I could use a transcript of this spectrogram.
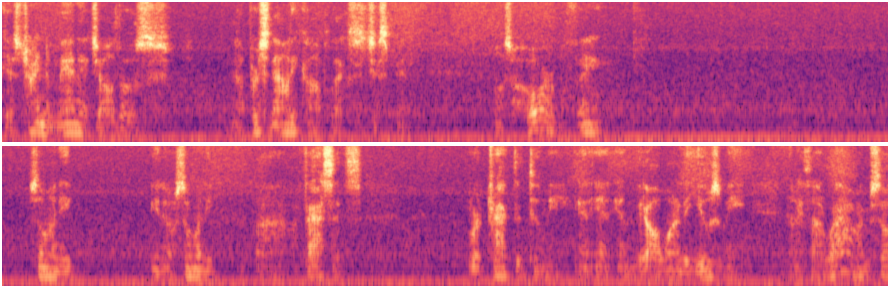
Because trying to manage all those you know, personality complexes has just been the most horrible thing. So many, you know, so many uh, facets were attracted to me, and, and, and they all wanted to use me. And I thought, wow, I'm so,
